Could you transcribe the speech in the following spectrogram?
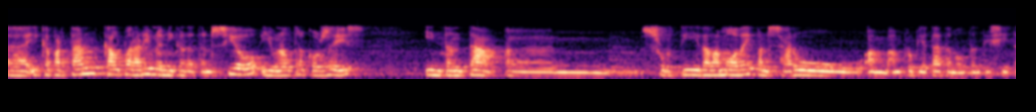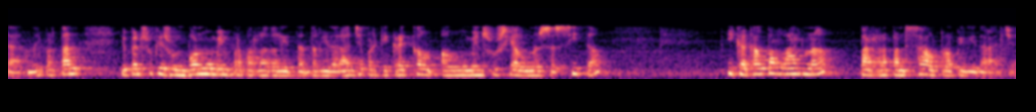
eh, i que per tant cal parar-hi una mica d'atenció i una altra cosa és intentar eh, sortir de la moda i pensar-ho amb, amb propietat, amb autenticitat. No? I per tant, jo penso que és un bon moment per parlar de, de lideratge perquè crec que el, el moment social ho necessita i que cal parlar-ne per repensar el propi lideratge.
